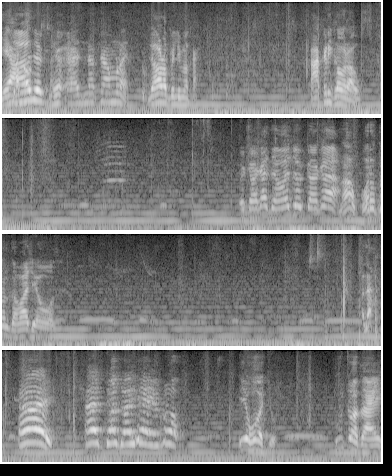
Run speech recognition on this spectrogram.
હે આવજો. હેડ ન કે હમણાં જાડો પેલી મકા કાકડી ખવડાવું. એ કાકા જવા દો કાકા. ના તને દવા દેવો છે. એય! એય, ચો જોઈ એકલો. એ હો જો. તું ચો જાય.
